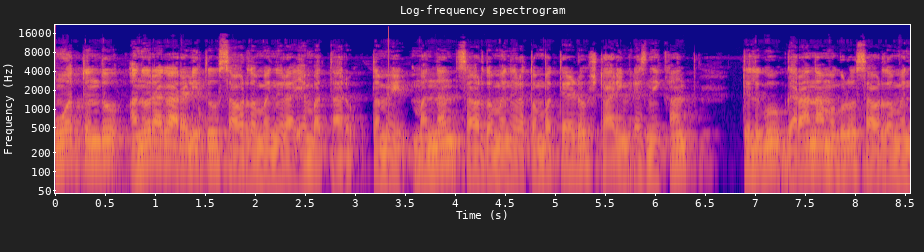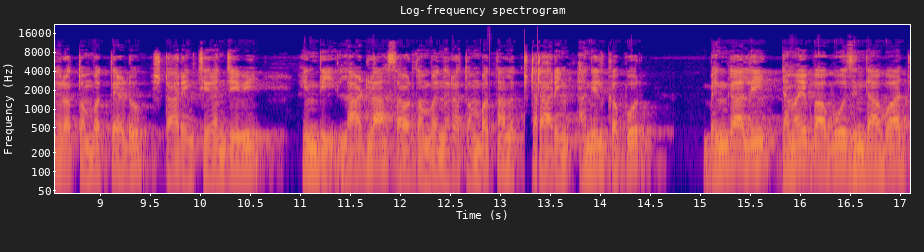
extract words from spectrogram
ಮೂವತ್ತೊಂದು. ಅನುರಾಗ ಅರಳಿತು ಸಾವಿರದ ಒಂಬೈನೂರ ಎಂಬತ್ತಾರು. ತಮಿಳ್. ಮನ್ನನ್ ಸಾವಿರದ ಒಂಬೈನೂರ ತೊಂಬತ್ತೆರಡು. ಸ್ಟಾರಿಂಗ್ ರಜನಿಕಾಂತ್. ತೆಲುಗು. ಗರಾನಾ ಮಗಳು ಸಾವಿರದ ಒಂಬೈನೂರ ತೊಂಬತ್ತೆರಡು. ಸ್ಟಾರಿಂಗ್ ಚಿರಂಜೀವಿ. ಹಿಂದಿ. ಲಾಡ್ಲಾ ಸಾವಿರದ ಒಂಬೈನೂರ ತೊಂಬತ್ನಾಲ್ಕು. ಸ್ಟಾರಿಂಗ್ ಅನಿಲ್ ಕಪೂರ್. ಬೆಂಗಾಲಿ. ಜಮೈ ಬಾಬು ಜಿಂದಾಬಾದ್.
